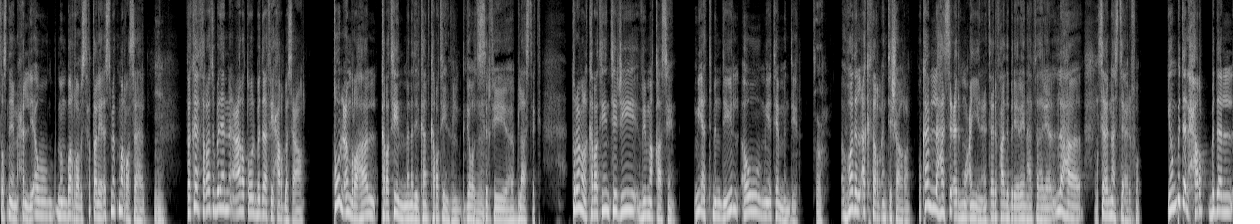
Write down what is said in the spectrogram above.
تصنيع محلي أو من برا بس تحط عليه اسمك مرة سهل. فكثرت وبعدين على طول بدأ في حرب أسعار. طول عمرها الكراتين المناديل كانت كراتين قبل. تصير في بلاستيك. طول عمر الكراتين تيجي بمقاسين 100 منديل أو 200 منديل. صح. وهذا الأكثر انتشارا. وكان لها سعر معين يعني تعرف هذا بريالين هذا ثلاثة ريال لها سعر الناس تعرفه. يوم بدأ الحرب بدأ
